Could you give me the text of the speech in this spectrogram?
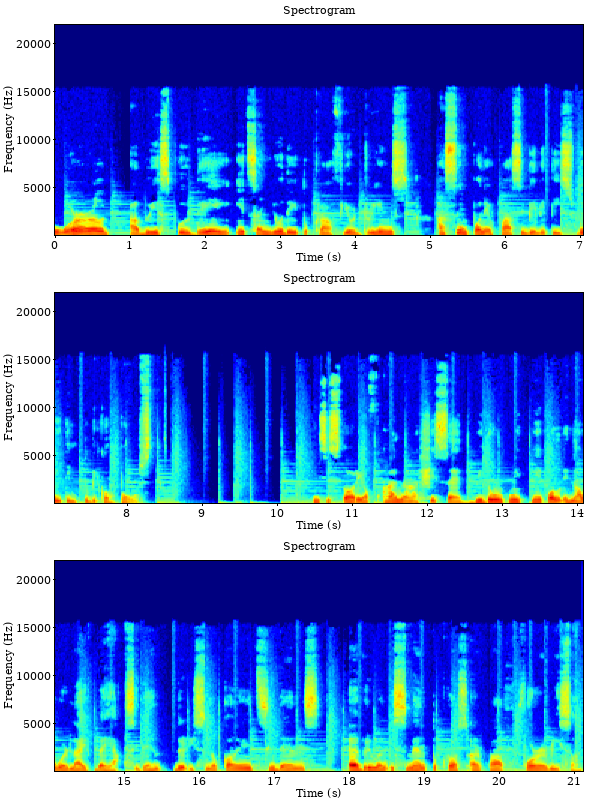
world, a blissful day. It's a new day to craft your dreams, a symphony of possibilities waiting to be composed. This is story of Anna. She said, We don't meet people in our life by accident. There is no coincidence. Everyone is meant to cross our path for a reason.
